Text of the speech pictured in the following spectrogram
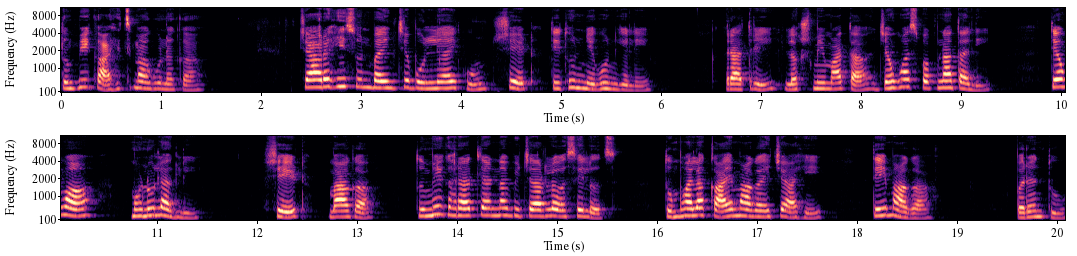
तुम्ही काहीच मागू नका. चारही सुनबाईंचे बोलणे ऐकून शेठ तिथून निघून गेले. रात्री लक्ष्मी माता जेव्हा स्वप्नात आली तेव्हा म्हणू लागली शेठ मागा तुम्ही घरातल्यांना विचारलं असेलच तुम्हाला काय मागायचे आहे ते मागा. परंतु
